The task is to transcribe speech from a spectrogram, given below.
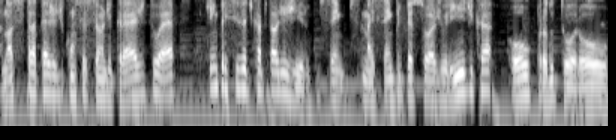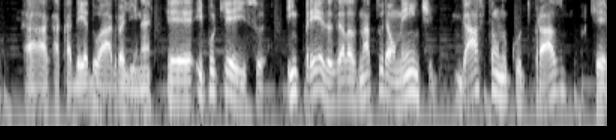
a nossa estratégia de concessão de crédito é quem precisa de capital de giro, sempre, mas sempre pessoa jurídica ou produtor, ou a, a cadeia do agro ali, né? E, e por que isso? Empresas, elas naturalmente gastam no curto prazo, porque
